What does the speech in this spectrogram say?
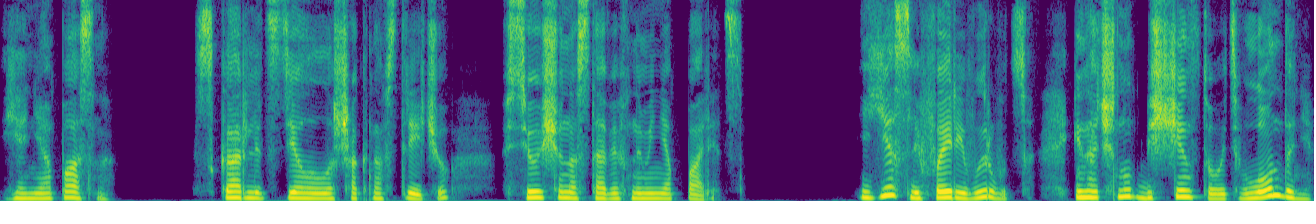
Я не опасна. Скарлетт сделала шаг навстречу, все еще наставив на меня палец. Если Фейри вырвутся и начнут бесчинствовать в Лондоне,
